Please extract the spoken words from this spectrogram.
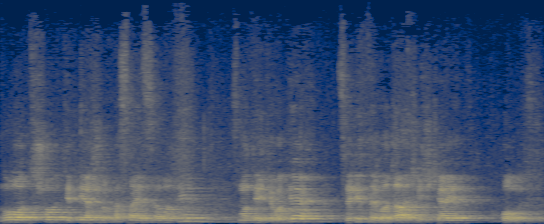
Но вот что теперь, что касается воды, смотрите, во-первых, целитая вода очищает полностью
